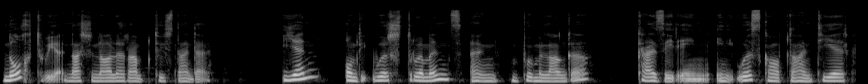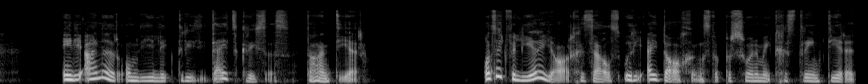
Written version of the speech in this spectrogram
nog twee nasionale ramptoestande. Een om die oorstromings in Mpumalanga KZN in die Oos-Kaap te hanteer en die ander om die elektrisiteitskrisis te hanteer. Ons het verlede jaar gesels oor die uitdagings vir persone met gestremthede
